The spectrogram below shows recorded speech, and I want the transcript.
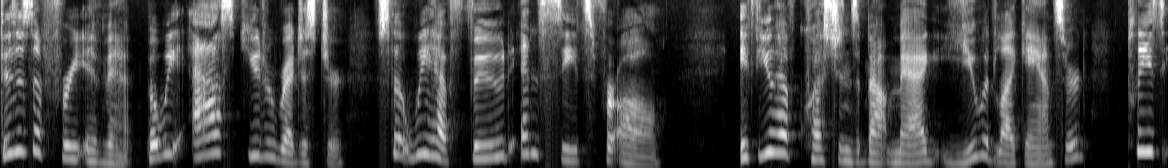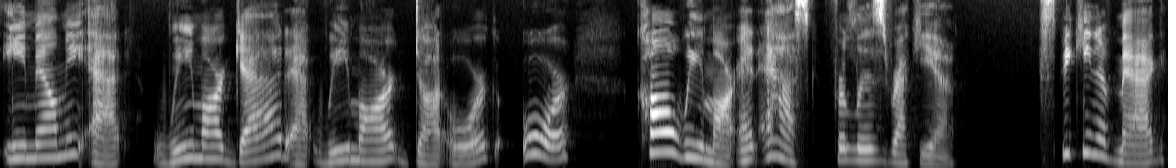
This is a free event, but we ask you to register so that we have food and seats for all. If you have questions about MAG you would like answered, please email me at wemargad at wemar.org or call WeMAR and ask for Liz Recchia. Speaking of MAG,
